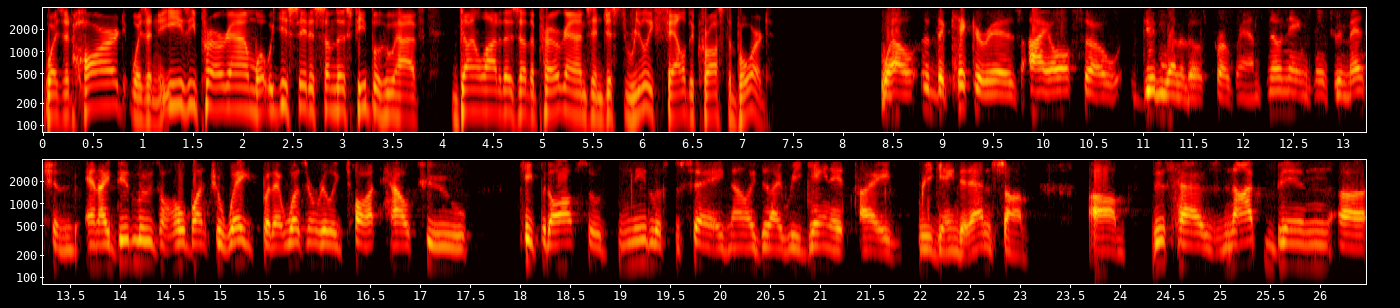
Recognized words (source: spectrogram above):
was it hard? Was it an easy program? What would you say to some of those people who have done a lot of those other programs and just really failed across the board? Well the kicker is i also did one of those programs no names need to be mentioned and i did lose a whole bunch of weight but i wasn't really taught how to keep it off. So needless to say not only did i regain it i regained it and some. Um, this has not been, uh,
